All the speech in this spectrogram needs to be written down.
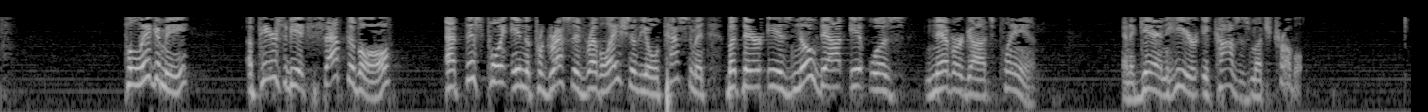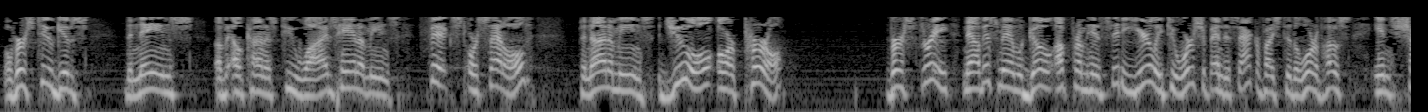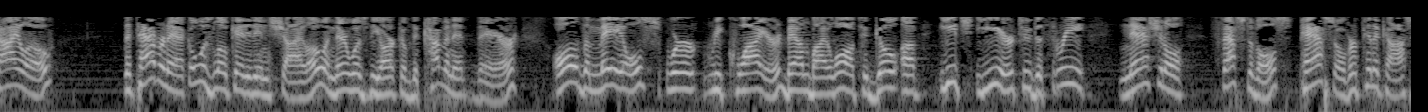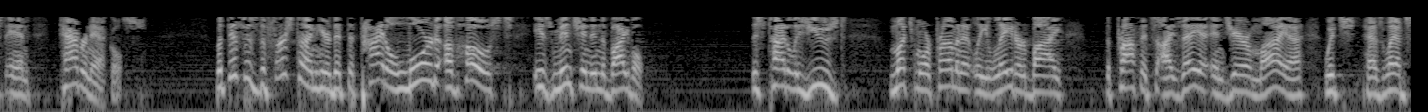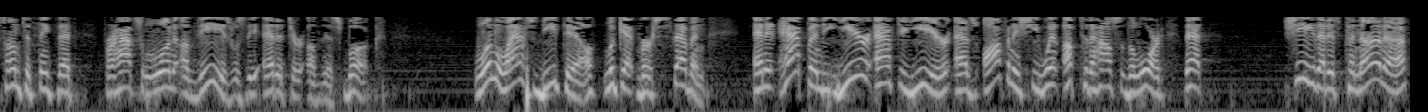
Polygamy appears to be acceptable at this point in the progressive revelation of the Old Testament, but there is no doubt it was never God's plan. And again, here it causes much trouble. Well, verse 2 gives the names of Elkanah's two wives. Hannah means fixed or settled. Peninnah means jewel or pearl. Verse 3 Now this man would go up from his city yearly to worship and to sacrifice to the Lord of hosts in Shiloh. The tabernacle was located in Shiloh, and there was the Ark of the Covenant there. All the males were required, bound by law, to go up each year to the three national festivals Passover, Pentecost, and Tabernacles. But this is the first time here that the title Lord of Hosts is mentioned in the Bible. This title is used much more prominently later by the prophets Isaiah and Jeremiah, which has led some to think that perhaps one of these was the editor of this book. One last detail look at verse 7. And it happened year after year, as often as she went up to the house of the Lord, that she, that is Peninnah,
